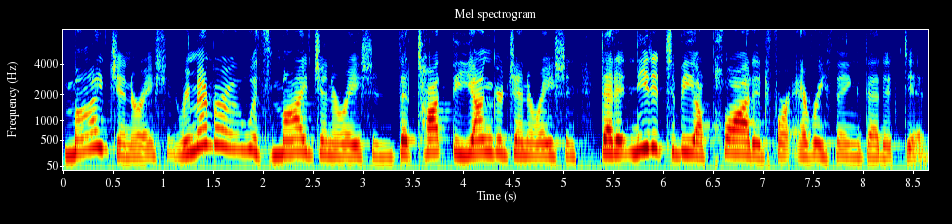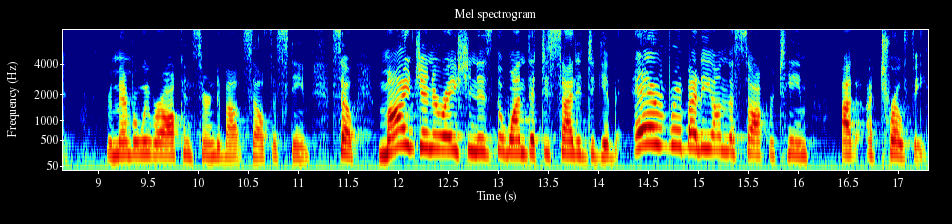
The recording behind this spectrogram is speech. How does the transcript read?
my generation, remember it was my generation that taught the younger generation that it needed to be applauded for everything that it did. Remember, we were all concerned about self esteem. So, my generation is the one that decided to give everybody on the soccer team a, a, trophy.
